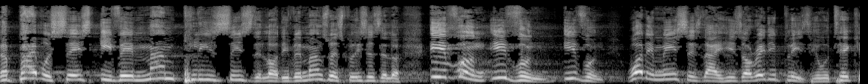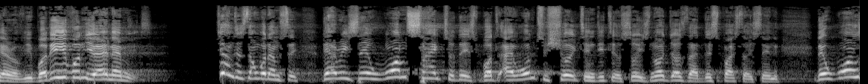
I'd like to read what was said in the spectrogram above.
The Bible says, if a man pleases the Lord, if a man's ways pleases the Lord, even, even, even, what it means is that he's already pleased, he will take care of you. But even your enemies, do you understand what I'm saying? There is a one side to this, but I want to show it in detail. So it's not just that this pastor is saying it. The one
